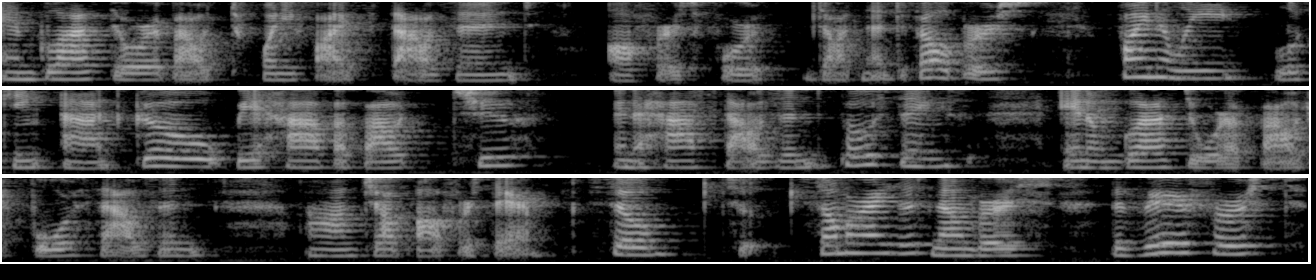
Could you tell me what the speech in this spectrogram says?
and Glassdoor about 25,000 offers for .NET developers. Finally, looking at Go, we have about two and a half thousand postings and on Glassdoor about 4,000 um, job offers there. So to summarize these numbers, the very first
